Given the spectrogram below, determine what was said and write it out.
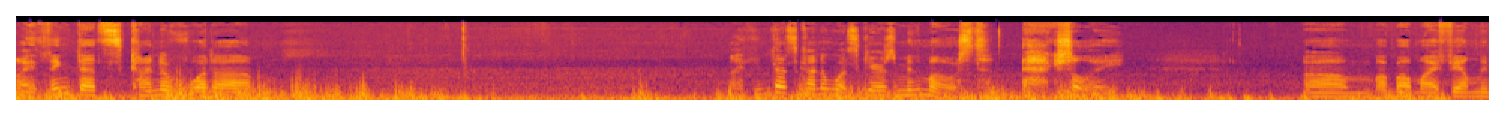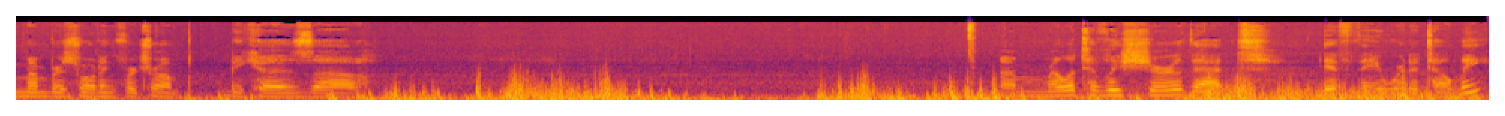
I think that's kind of what um I think that's kind of what scares me the most, actually um, about my family members voting for Trump because uh, Relatively sure that if they were to tell me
